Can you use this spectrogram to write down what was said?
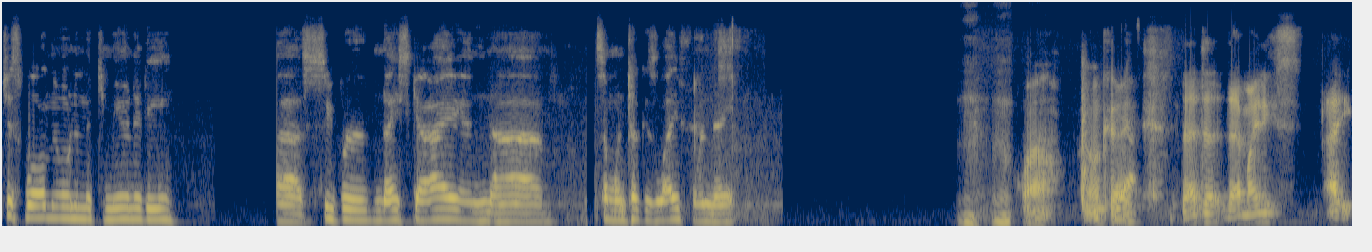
just well known in the community. Uh, super nice guy, and uh, someone took his life one night. Wow. Okay. Yeah. That uh, that might. Ex- I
